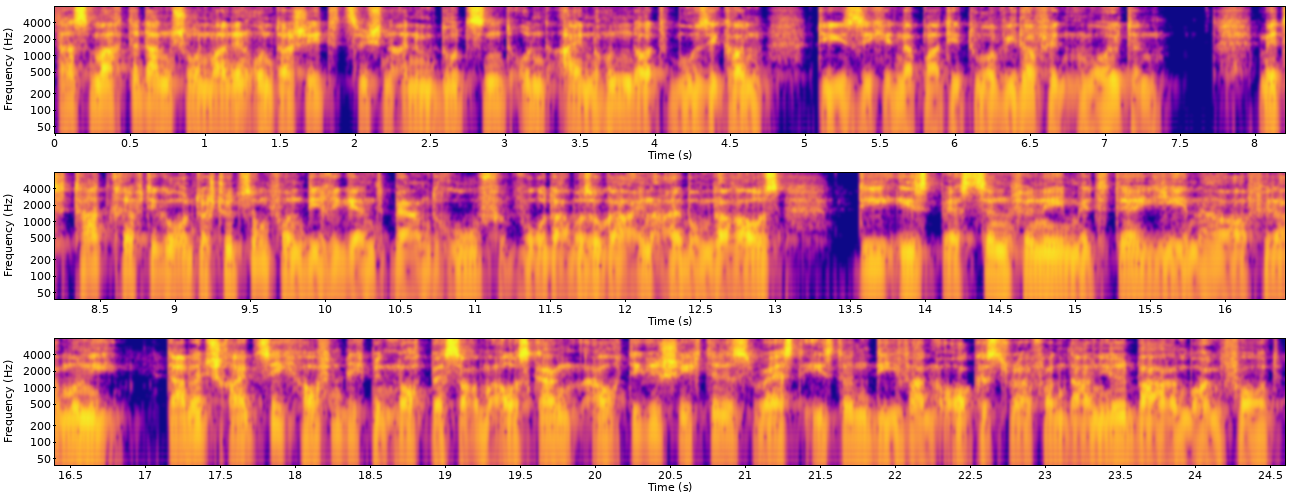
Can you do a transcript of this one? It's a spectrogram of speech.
Das machte dann schon mal den Unterschied zwischen einem Dutzend und 100 Musikern, die sich in der Partitur wiederfinden wollten. Mit tatkräftiger Unterstützung von Dirigent Bernd Ruf wurde aber sogar ein Album daraus, die East Best Symphony mit der Jenaer Philharmonie. Damit schreibt sich hoffentlich mit noch besserem Ausgang auch die Geschichte des West Eastern Divan Orchestra von Daniel Barenboim fort.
